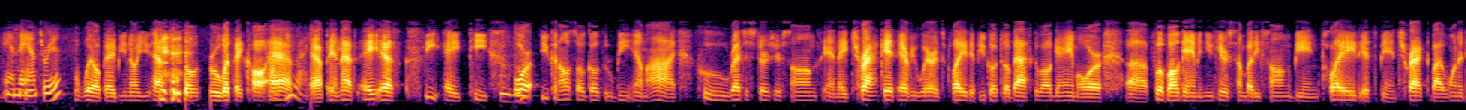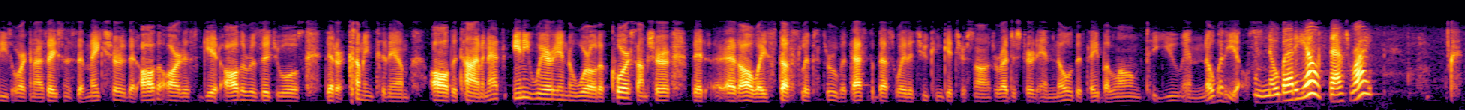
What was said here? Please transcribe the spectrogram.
And the answer is Well, babe, you know you have to go through what they call. ASCAP, and that's A S C A P, Mhm. or you can also go through BMI, who registers your songs and they track it everywhere it's played. If you go to a basketball game or a football game and you hear somebody's song being played, it's being tracked by one of these organizations that make sure that all the artists get all the residuals that are coming to them all the time. And that's anywhere in the world. Of course, I'm sure that, as always, stuff slips through, but that's the best way that you can get your songs registered and know that they belong to you and nobody else. And nobody else. That's right.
